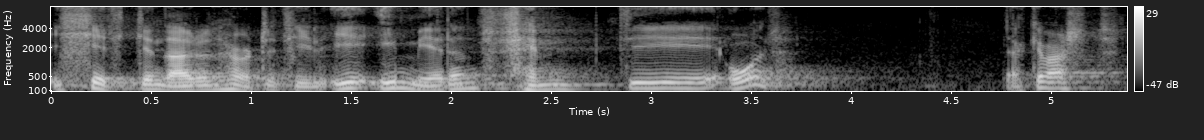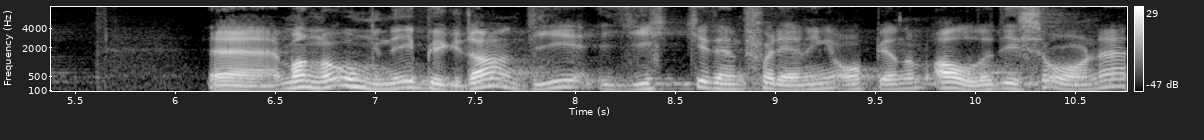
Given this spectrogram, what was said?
i kirken der hun hørte til, i, i, mer enn 50 år. Det er ikke verst. Eh, mange ungene i bygda de gikk i den foreningen opp gjennom alle disse årene.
